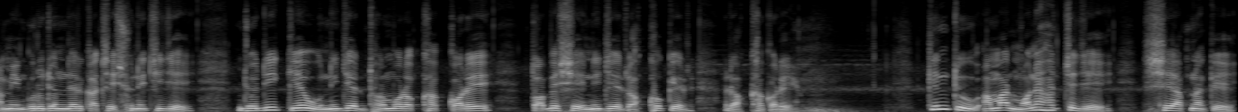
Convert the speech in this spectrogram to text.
আমি গুরুজনদের কাছে শুনেছি যে যদি কেউ নিজের ধর্ম রক্ষা করে, তবে সে নিজের রক্ষকের রক্ষা করে। কিন্তু আমার মনে হচ্ছে যে সে আপনাকে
